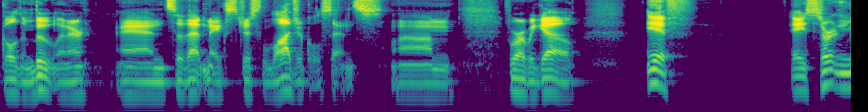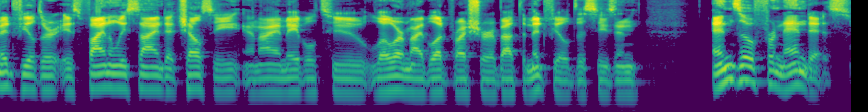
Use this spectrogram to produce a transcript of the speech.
Golden Boot winner. And so that makes just logical sense um, for where we go. If a certain midfielder is finally signed at Chelsea and I am able to lower my blood pressure about the midfield this season, Enzo Fernandez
